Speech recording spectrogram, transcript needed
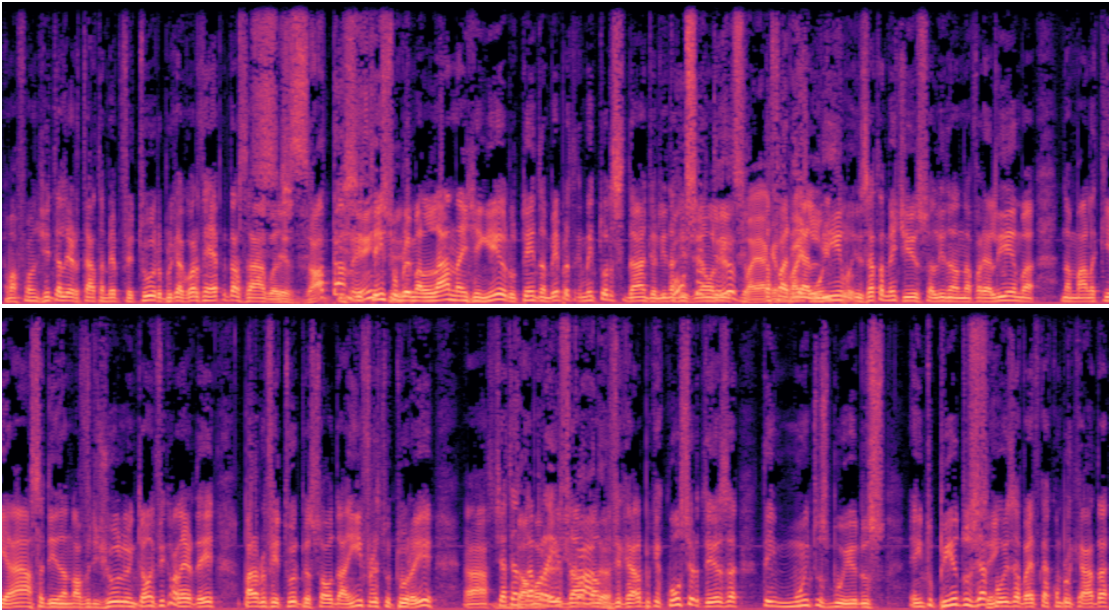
é uma forma de a gente alertar também a prefeitura, porque agora vem a época das águas. Exatamente. E se tem problema lá na Engenheiro, tem também praticamente toda a cidade ali na Com região certeza. Vai ali da Faria muito. Lima, exatamente isso, ali na, na Faria Lima, na Malaquiaça, ali na 9 de julho. Então fica um alerta aí para a prefeitura, pessoal da infraestrutura aí, a se atentar para isso, dar uma verificada, porque com certeza tem muitos bueiros entupidos e a Sim. coisa vai ficar complicada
